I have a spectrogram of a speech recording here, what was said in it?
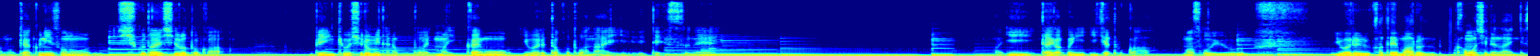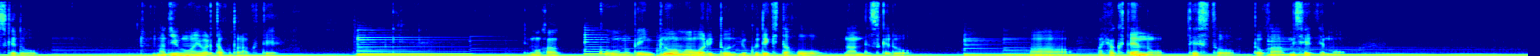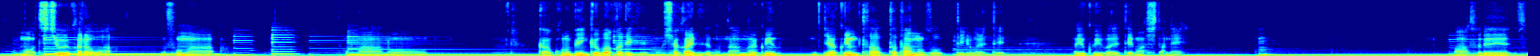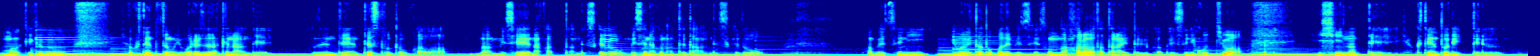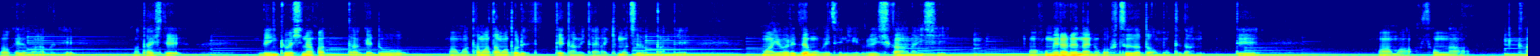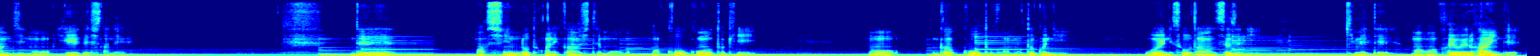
あの逆にその宿題しろとか勉強しろみたいなことは、まあ、回も言われたことはないですね。いい大学に行けとか、まあ、そういう言われる過程もあるかもしれないんですけど、まあ、自分は言われたことなくてでも学校の勉強はまあ割とよくできた方なんですけど、まあ、100点のテストとか見せても、まあ、父親からはそんなそんなあの学校の勉強ばっかできても社会ででも何の役に役にも立たんのぞって言われて、まあ、よく言われてましたね。まあそれ、まあ、結局100点とでも言われるだけなんで全然テストとかは、まあ、見せなかったんですけど見せなくなってたんですけど、まあ、別に言われたとこで別にそんな腹は立たないというか別にこっちは必死になって100点取りに行ってるわけでもなくて、まあ、大して勉強しなかったけど、まあ、まあたまたま取れてたみたいな気持ちだったんでまあ言われても別に嬉しかないし、まあ、褒められないのが普通だとは思ってたんでまあまあそんな感じの家でしたね。で、まあ、進路とかに関しても、まあ、高校の時の学校とかも特に親に相談せずに決めて、まあ、まあ通える範囲で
